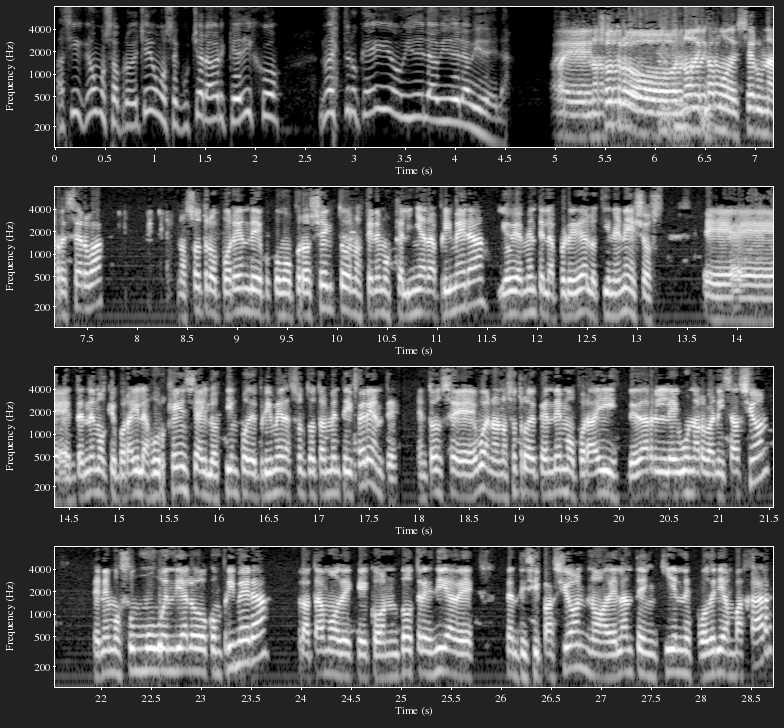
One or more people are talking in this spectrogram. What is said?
Así que vamos a aprovechar y vamos a escuchar a ver qué dijo nuestro querido Videla, Videla, Videla. Eh, nosotros no dejamos de ser una reserva. Nosotros, por ende, como proyecto, nos tenemos que alinear a primera y obviamente la prioridad lo tienen ellos. Eh, entendemos que por ahí las urgencias y los tiempos de primera son totalmente diferentes. Entonces, bueno, nosotros dependemos por ahí de darle una organización. Tenemos un muy buen diálogo con primera. Tratamos de que con dos o tres días de, anticipación nos adelanten quiénes podrían bajar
